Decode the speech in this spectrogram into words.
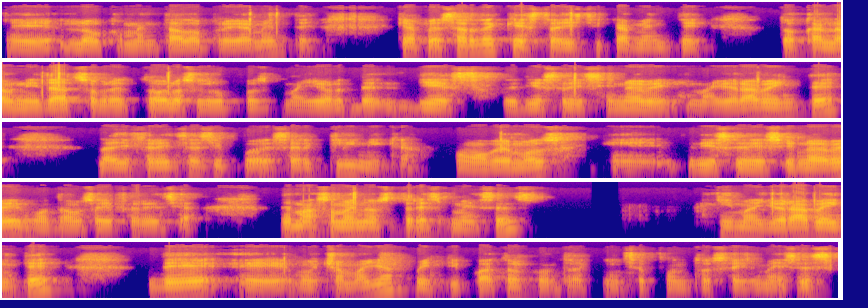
eh, lo comentado previamente, que a pesar de que estadísticamente toca la unidad sobre todos los grupos mayor de 10, de 10 a 19 y mayor a 20, la diferencia sí puede ser clínica. Como vemos, eh, de 10 a 19 encontramos la diferencia de más o menos 3 meses y mayor a 20 de eh, mucho mayor, 24 contra 15.6 meses,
